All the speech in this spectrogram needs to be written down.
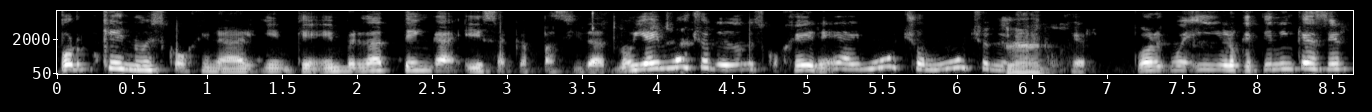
¿por qué no escogen a alguien que en verdad tenga esa capacidad? ¿no? Y hay mucho de dónde escoger, ¿eh? hay mucho, mucho de dónde escoger. Y lo que tienen que hacer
